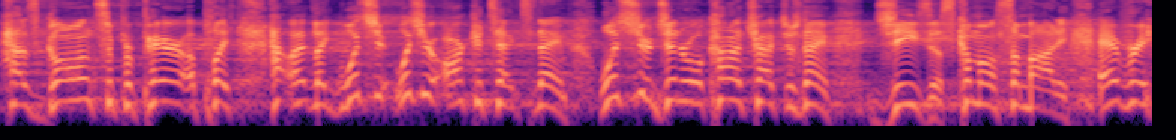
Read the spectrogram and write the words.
has gone to prepare a place? How, like, what's your, what's your architect's name? What's your general contractor's name? Jesus. Come on, somebody. Every,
